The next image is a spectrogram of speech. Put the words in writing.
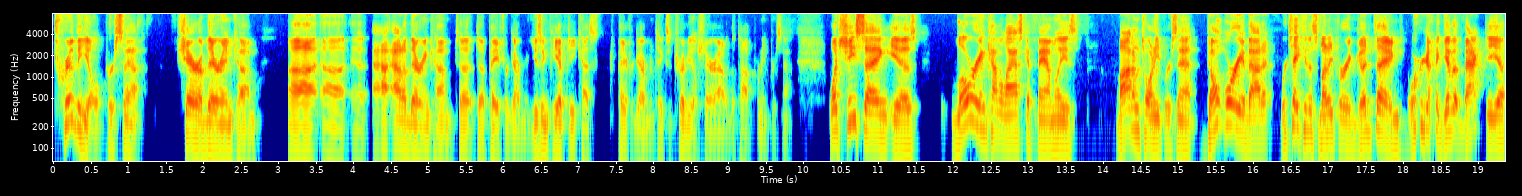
trivial percent share of their income uh, uh, out of their income to, to pay for government. Using PFD cuts to pay for government takes a trivial share out of the top 20%. What she's saying is lower income Alaska families, bottom 20%, don't worry about it. We're taking this money for a good thing. We're going to give it back to you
